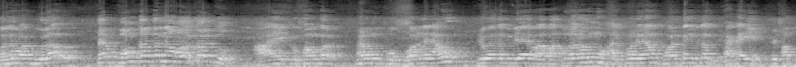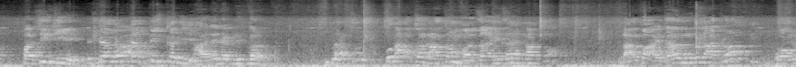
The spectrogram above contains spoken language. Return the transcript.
મને મારે બોલાવું. તે ફોન કરતો ના હોય કરજો. હા એક ફોન કર. હું ફોન લઈને આવું. એટલે તમે બે વાતો કરો. હું હાલ ફોન લઈને આવું. ફોન કરીને તમે ભેગા કરીએ હા, પછી જઈએ. એટલે અમે પ્રેક્ટિસ કરીએ. હા તે પ્રેક્ટિસ કરો. નાચો. નાચો નાચો. મજા આવી જાય નાચો. લાલબા આયતા હું તો નાચો. ઓમ,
